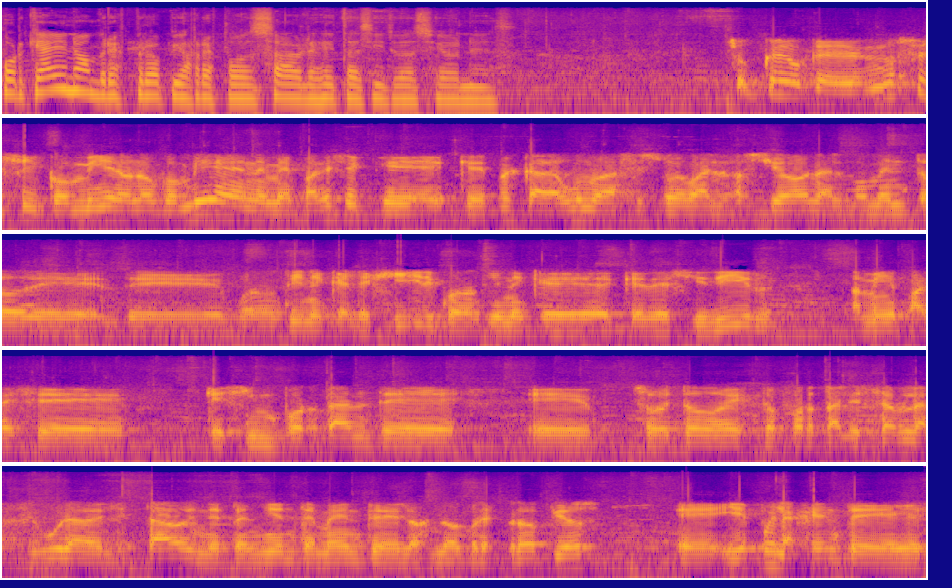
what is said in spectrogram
Porque hay nombres propios responsables de estas situaciones. Yo creo que, no sé si conviene o no conviene, me parece que, después cada uno hace su evaluación al momento de, de cuando tiene que elegir, cuando tiene que, decidir. A mí me parece que es importante, eh, sobre todo esto, fortalecer la figura del Estado independientemente de los nombres propios. Eh, y después la gente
